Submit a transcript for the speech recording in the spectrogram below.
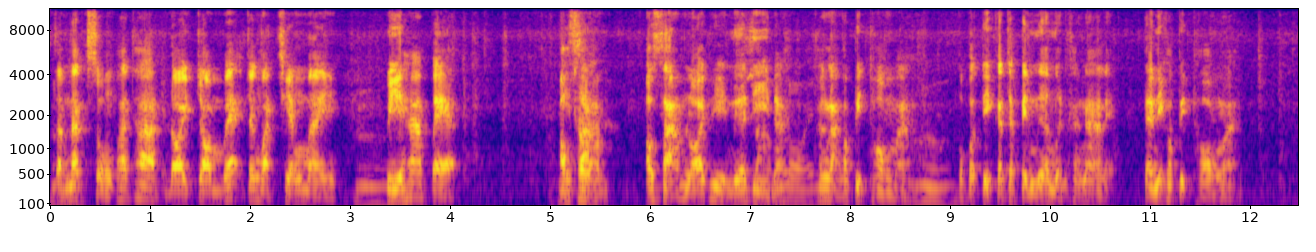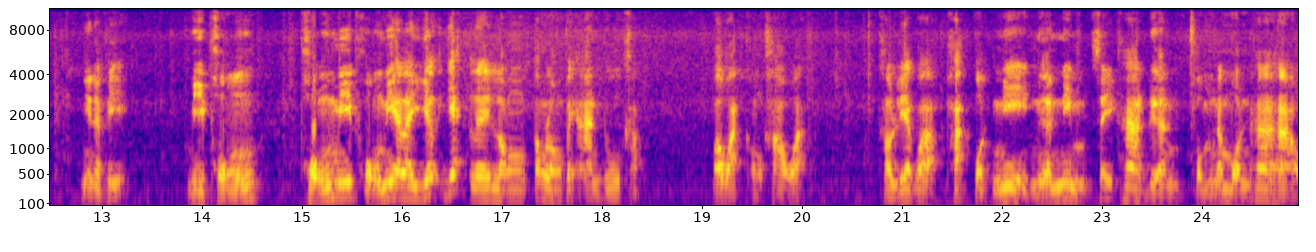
อืมสำนักสงฆ์พระธาตุดอยจอมแวะ จังหวัดเชียงใหม่ อืม ปีห้าแปดเอามีเท่าไหร่สามเอาสามร้อยพี่เนื้อดีนะ 300 ข้างหลังเขาปิดทองมา อืมปกติก็จะเป็นเนื้อเหมือนข้างหน้าแหละ แต่อันนี้เขาปิดทองมา นี่นะพี่ มีผง ผงมีผงมีอะไรเยอะแยะเลยลองต้องลองไปอ่านดูครับ ประวัติของเขาอะ่ะ เขาเรียกว่าพระปลดหนี้เนื้อนิ่มเสกห้าเดือนพรมน้ำมนต์ห้าหาว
